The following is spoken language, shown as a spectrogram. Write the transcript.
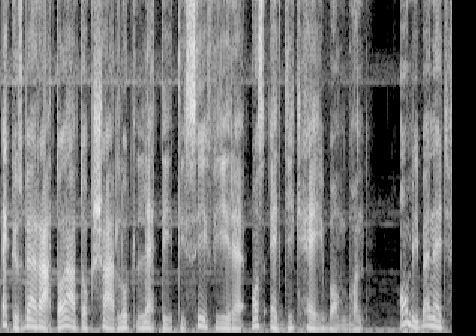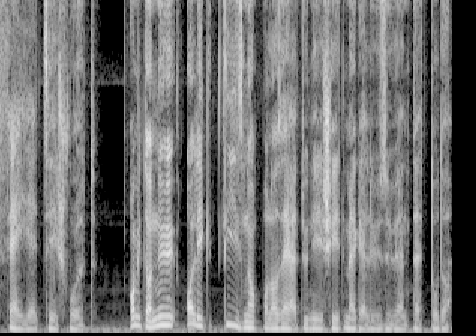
eközben rátaláltak Charlotte letéti széfjére az egyik helyi bankban, amiben egy feljegyzés volt, amit a nő alig tíz nappal az eltűnését megelőzően tett oda.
